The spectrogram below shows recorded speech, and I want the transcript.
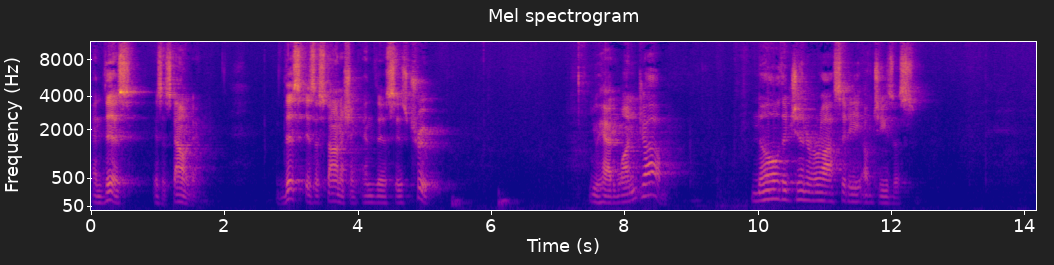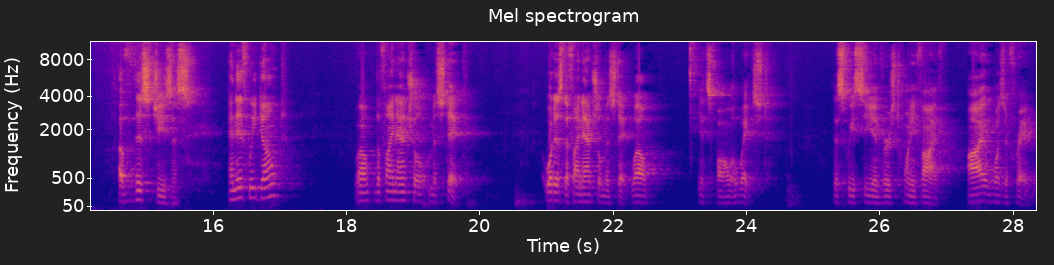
And this is astounding. This is astonishing, and this is true. You had one job know the generosity of Jesus, of this Jesus. And if we don't, well, the financial mistake. What is the financial mistake? Well, it's all a waste. This we see in verse 25. I was afraid.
